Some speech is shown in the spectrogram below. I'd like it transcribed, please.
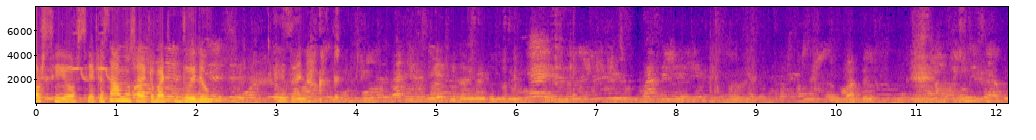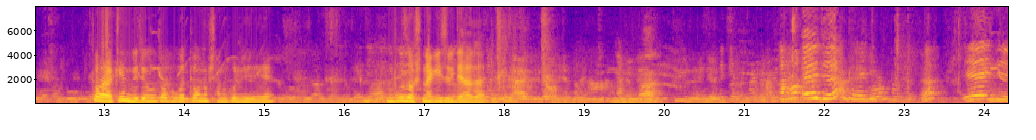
অরসি অরসি, একটা চামচ আর একটা বাটিতে দই দাও। তোরা কেমনি রে তো গোবর তো অনুষ্ঠান করবি রে? বুঝোস না কিছুই দেখা যায়। এই যে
